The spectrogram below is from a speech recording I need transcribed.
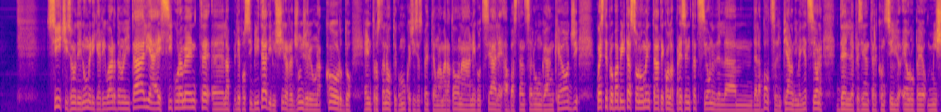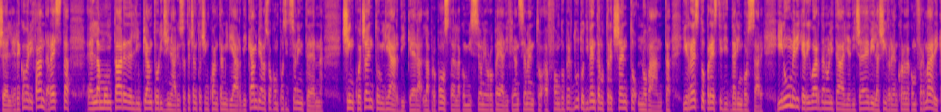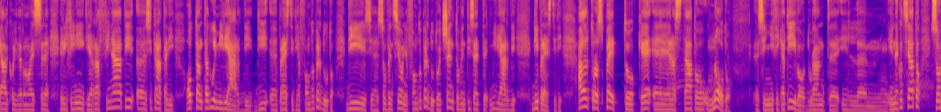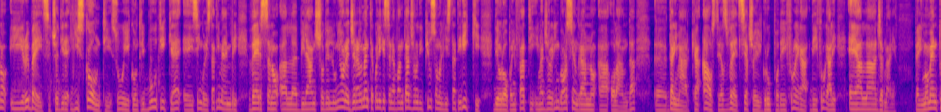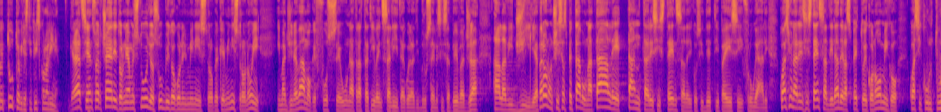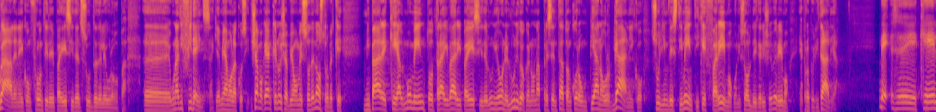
Sì, ci sono dei numeri che riguardano l'Italia e sicuramente eh, la- le possibilità di riuscire a raggiungere un accordo entro stanotte, comunque ci si aspetta una maratona negoziale abbastanza lunga anche oggi, queste probabilità sono aumentate con la presentazione della, mh, della bozza del piano di mediazione del Presidente del Consiglio europeo Michel. Il Recovery Fund resta eh, l'ammontare dell'impianto originario, 750 miliardi, cambia la sua composizione interna, 500 miliardi che era la proposta della Commissione europea di finanziamento a fondo perduto diventano 390, il resto prestiti da rimborsare. I numeri che riguardano l'Italia, dicevi, la cifra è ancora da confermare, i calcoli devono essere rifiniti e raffinati, eh, si tratta di 82 miliardi di eh, prestiti a fondo perduto, di eh, sovvenzioni a fondo perduto e 127 miliardi di prestiti. Altro aspetto che era stato un nodo eh, significativo durante il, ehm, il negoziato sono i rebates, cioè dire gli sconti sui contributi che eh, i singoli Stati membri versano al bilancio dell'Unione. Generalmente quelli che se ne avvantaggiano di più sono gli Stati ricchi d'Europa, infatti i maggiori rimborsi andranno a Olanda, eh, Danimarca, Austria, Svezia, cioè il gruppo dei, fruga- dei frugali, e alla Germania. Per il momento è tutto, vi restituisco la linea. Grazie Enzo Arcieri, torniamo in studio subito con il Ministro, perché Ministro noi immaginavamo che fosse una trattativa in salita quella di Bruxelles, si sapeva già alla vigilia, però non ci si aspettava una tale e tanta resistenza dai cosiddetti paesi frugali, quasi una resistenza al di là dell'aspetto economico, quasi culturale nei confronti dei paesi del sud dell'Europa, Eh, una diffidenza, chiamiamola così. Diciamo che anche noi ci abbiamo messo del nostro perché mi pare che al momento tra i vari paesi dell'Unione l'unico che non ha presentato ancora un piano organico sugli investimenti che faremo con i soldi che riceveremo è proprio l'Italia. Beh, eh, che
